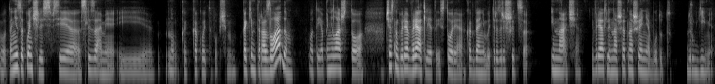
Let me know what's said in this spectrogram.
вот, они закончились все слезами и ну, как, какой-то, в общем, каким-то разладом. Вот, и я поняла, что, честно говоря, вряд ли эта история когда-нибудь разрешится иначе. И вряд ли наши отношения будут другими.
